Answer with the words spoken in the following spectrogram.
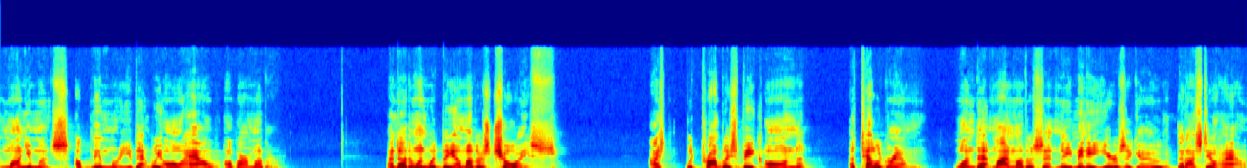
monuments of memory that we all have of our mother. Another one would be a mother's choice. I would probably speak on a telegram, one that my mother sent me many years ago that I still have.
